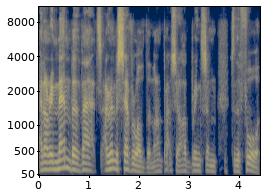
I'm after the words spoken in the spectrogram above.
and I remember that. I remember several of them, and perhaps I'll bring some to the fore.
